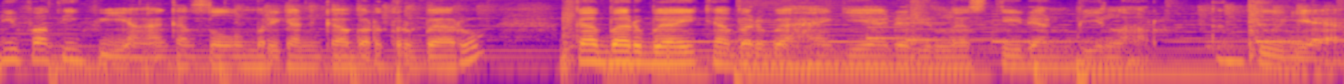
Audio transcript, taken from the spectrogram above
Diva TV yang akan selalu memberikan kabar terbaru, kabar baik, kabar bahagia dari Lesti dan Bilar tentunya.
